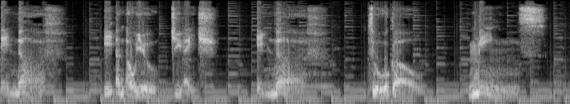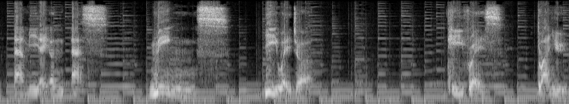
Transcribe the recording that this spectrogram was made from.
，enough ，enough，e n o u g h，enough，足够，means。M E A N S means 意味着。Key phrase 短语，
